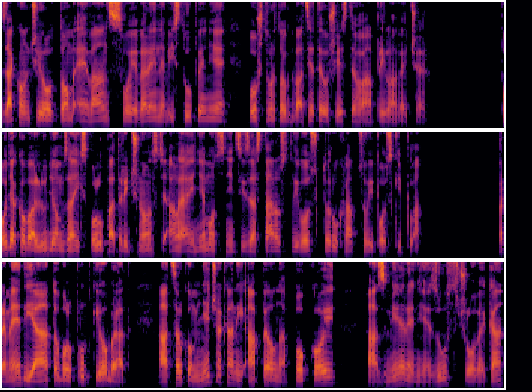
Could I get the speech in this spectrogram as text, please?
Zakončil Tom Evans svoje verejné vystúpenie vo štvrtok 26. apríla večer. Poďakoval ľuďom za ich spolupatričnosť, ale aj nemocnici za starostlivosť, ktorú chlapcovi poskytla. Pre médiá to bol prudký obrad a celkom nečakaný apel na pokoj a zmierenie z úst človeka,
